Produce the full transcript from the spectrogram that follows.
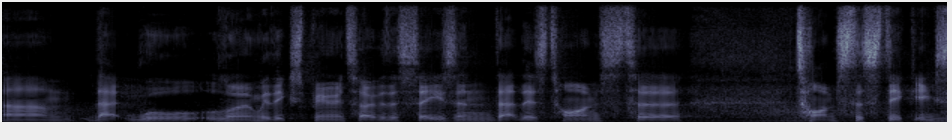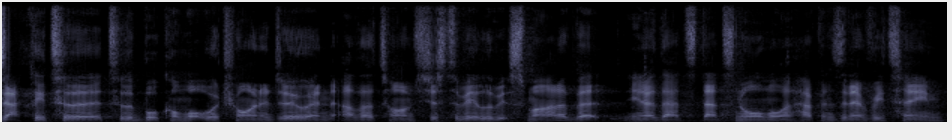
um, that will learn with experience over the season. That there's times to times to stick exactly to the to the book on what we're trying to do, and other times just to be a little bit smarter. But you know that's that's normal. It happens in every team.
